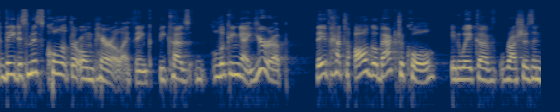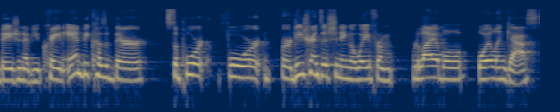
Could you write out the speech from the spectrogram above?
They dismiss coal at their own peril, I think, because looking at Europe, they've had to all go back to coal in wake of Russia's invasion of Ukraine and because of their support for or detransitioning away from reliable oil and gas.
